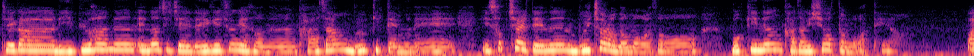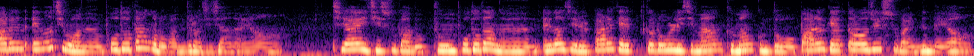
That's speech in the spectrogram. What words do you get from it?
제가 리뷰하는 에너지 젤 4개 중에서는 가장 묽기 때문에 이 섭취할 때는 물처럼 넘어가서 먹기는 가장 쉬웠던 것 같아요. 빠른 에너지원은 포도당으로 만들어지잖아요. GI 지수가 높은 포도당은 에너지를 빠르게 끌어올리지만 그만큼 또 빠르게 떨어질 수가 있는데요.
